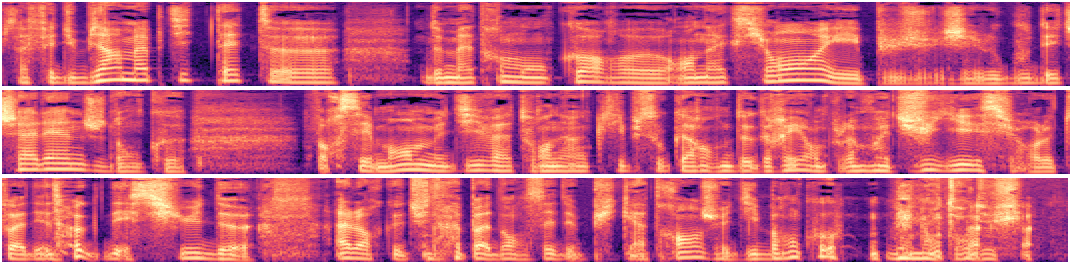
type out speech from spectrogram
ça, fait du bien à ma petite tête euh, de mettre mon corps euh, en action. Et puis j'ai le goût des challenges, donc euh, forcément on me dit va tourner un clip sous 40 degrés en plein mois de juillet sur le toit des docks des Suds, alors que tu n'as pas dansé depuis 4 ans. Je dis banco. Bien entendu.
